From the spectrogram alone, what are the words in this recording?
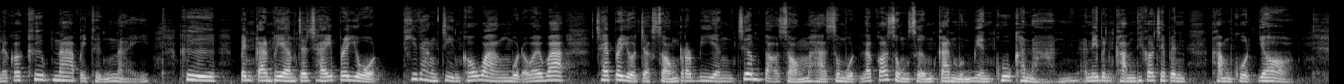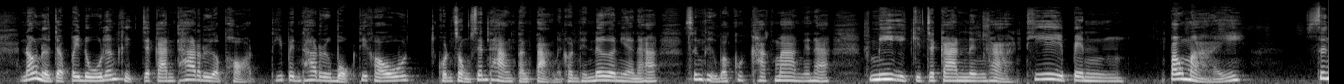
แล้วก็คืบหน้าไปถึงไหน คือเป็นการพยายามจะใช้ประโยชน์ที่ทางจีนเขาวางหมุดเอาไว้ว่า ใช้ประโยชน์จาก 2 ระเบียง เชื่อมต่อ 2 มหาสมุทรแล้วก็ส่งเสริมการหมุนเวียนคู่ขนาน อันนี้เป็นคำที่เขาใช้เป็นคำขวดย่อ นอกเหนือจากไปดูเรื่องกิจการท่าเรือพอร์ตที่เป็นท่าเรือบกที่เขาขนส่งเส้นทางต่างๆ ในคอนเทนเนอร์เนี่ยนะคะซึ่งถือว่าคึกคักมากเนี่ยนะมีอีกกิจการหนึ่งค่ะ ที่เป็นเป้าหมาย ซึ่ง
